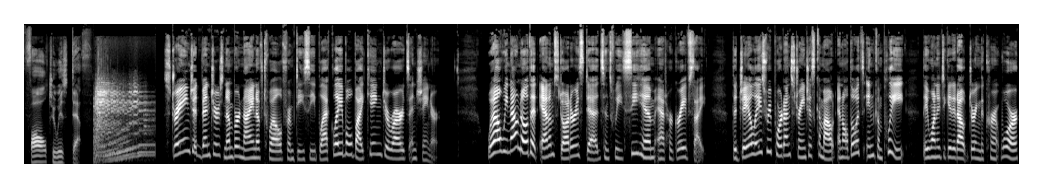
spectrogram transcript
fall to his death. Strange Adventures number 9 of 12 from DC Black Label by King, Gerads, and Shaner. Well, we now know that Adam's daughter is dead since we see him at her gravesite. The JLA's report on Strange has come out, and although it's incomplete, they wanted to get it out during the current war,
